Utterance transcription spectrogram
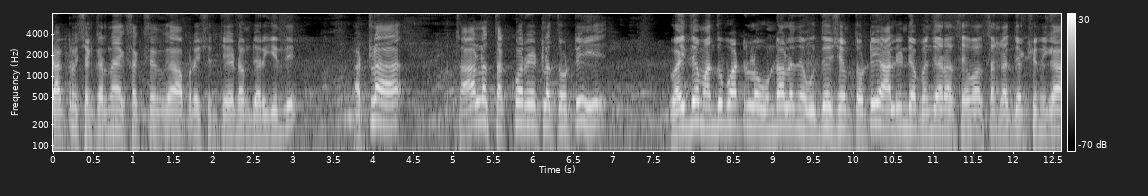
డాక్టర్ శంకర్ నాయక్ సక్సెస్గా ఆపరేషన్ చేయడం జరిగింది అట్లా చాలా తక్కువ రేట్లతోటి వైద్యం అందుబాటులో ఉండాలనే ఉద్దేశంతో ఆల్ ఇండియా బంజారా సేవా సంఘ అధ్యక్షునిగా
